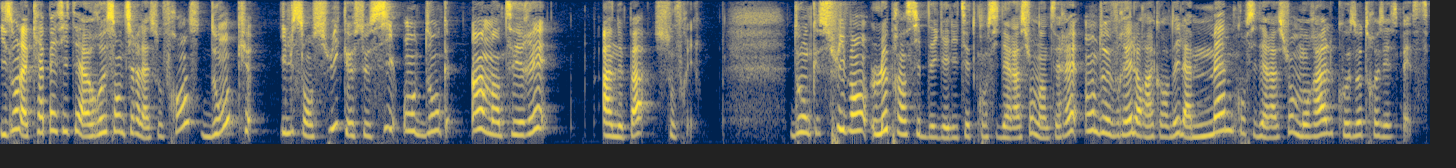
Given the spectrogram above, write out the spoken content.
Ils ont la capacité à ressentir la souffrance, donc il s'ensuit que ceux-ci ont donc un intérêt à ne pas souffrir. Donc, suivant le principe d'égalité de considération d'intérêt, on devrait leur accorder la même considération morale qu'aux autres espèces.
